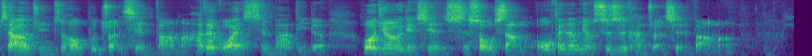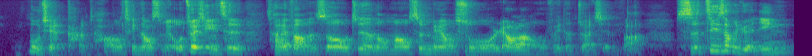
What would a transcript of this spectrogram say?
下二军之后不转先发嘛？他在国外是先发底的，我觉得有点先受伤，欧菲登没有试试看转先发吗？目前看好像听到是没有。我最近一次采访的时候，记得龙猫是没有说要让欧菲登转先发。实际上原因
